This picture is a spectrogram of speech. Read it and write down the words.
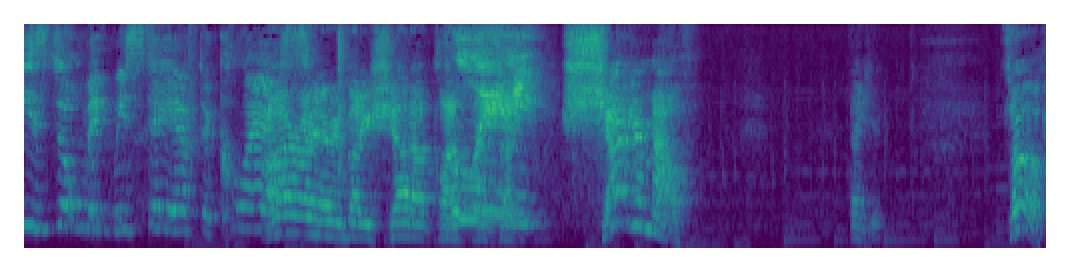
Please don't make me stay after class. All right, everybody, shut up, class. for a second. Please. Shut your mouth. Thank you. So,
